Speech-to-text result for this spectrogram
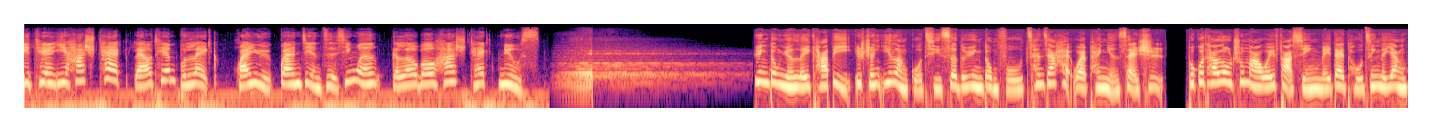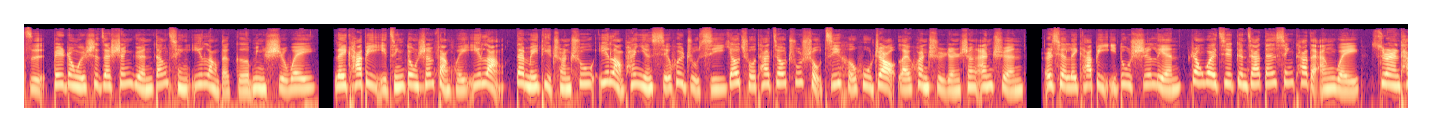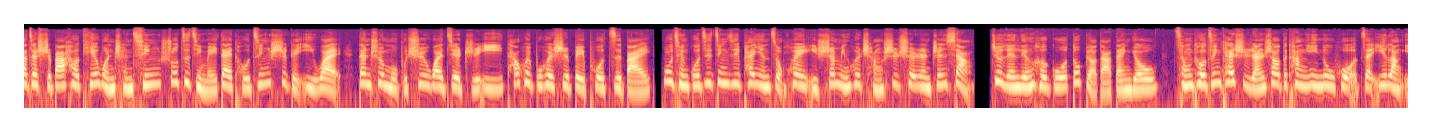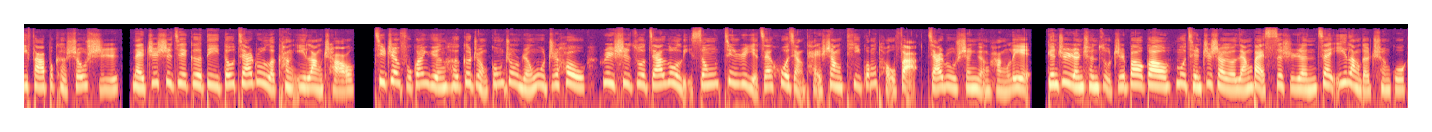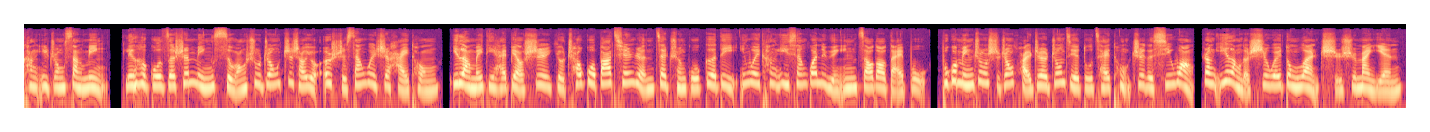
一天一 hashtag 聊天不累，环宇关键字新闻 global hashtag news。运动员雷卡比一身伊朗国旗色的运动服参加海外攀岩赛事，不过他露出马尾发型、没戴头巾的样子，被认为是在声援当前伊朗的革命示威。雷卡比已经动身返回伊朗，但媒体传出伊朗攀岩协会主席要求他交出手机和护照来换取人身安全，而且雷卡比一度失联，让外界更加担心他的安危。虽然他在十八号贴文澄清说自己没戴头巾是个意外，但却抹不去外界质疑他会不会是被迫自白。目前国际竞技攀岩总会已声明会尝试确认真相，就连联合国都表达担忧。从头巾开始燃烧的抗议怒火在伊朗一发不可收拾，乃至世界各地都加入了抗议浪潮。继政府官员和各种公众人物之后，瑞士作家洛里松近日也在获奖台上剃光头发，加入声援行列。根据人权组织报告，目前至少有两百四十人在伊朗的全国抗议中丧命。联合国则声明，死亡数中至少有二十三位是孩童。伊朗媒体还表示，有超过八千人在全国各地因为抗议相关的原因遭到逮捕。不过，民众始终怀着终结独裁统治的希望，让伊朗的示威动乱持续蔓延。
